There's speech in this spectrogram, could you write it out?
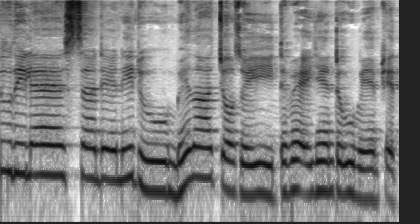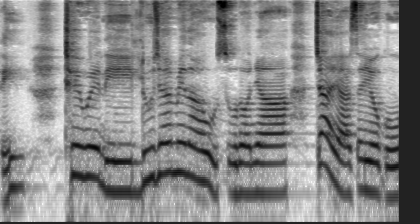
သူဒီလဲစန်တယ်နီးတူမင်းသားကျော်ဆွေ၏တပည့်အရင်တူပင်ဖြစ်သည်ထေဝင်းသည်လူချမ်းမင်းသားဟုဆိုသောညာကြာရစက်ရုပ်ကို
